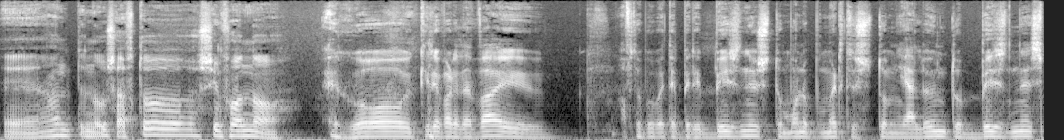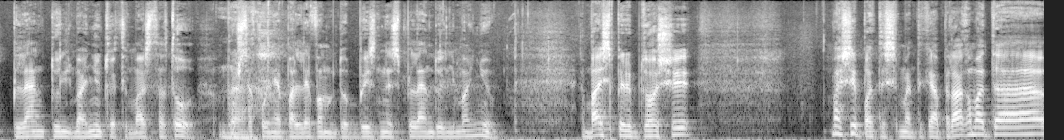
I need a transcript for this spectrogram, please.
Ε, αν εννοούσε αυτό συμφωνώ. Εγώ, κύριε Βαρδαβάη, αυτό που είπατε περί business, το μόνο που μου έρθει στο μυαλό είναι το business plan του λιμανιού. Το θυμάστε αυτό; Ναι. Πόσα χρόνια παλεύαμε το business plan του λιμανιού. Εν πάση περιπτώσει, μας είπατε σημαντικά πράγματα.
